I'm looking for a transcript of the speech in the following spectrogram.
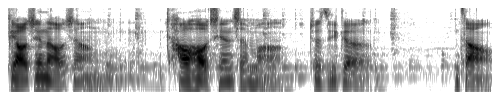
表现的好像好好先生吗？就是一个你知道，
